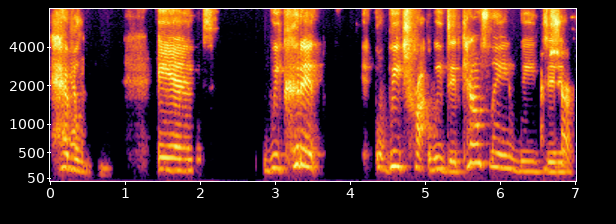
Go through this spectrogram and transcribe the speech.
heavily yep. and we couldn't we tried we did counseling we did sure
